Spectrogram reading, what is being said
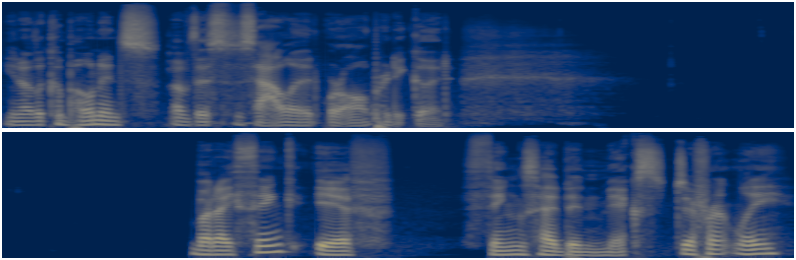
You know, the components of this salad were all pretty good. But I think if things had been mixed differently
